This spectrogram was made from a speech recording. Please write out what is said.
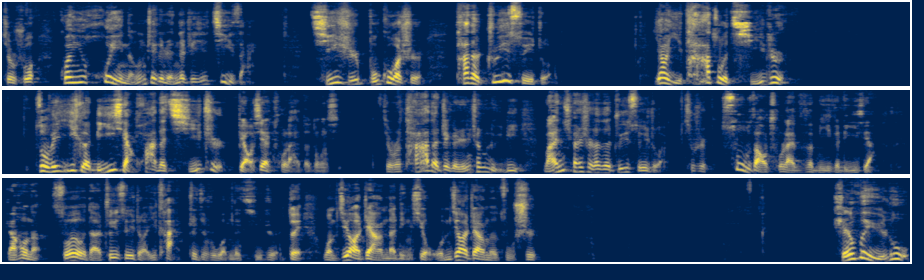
就是说，关于慧能这个人的这些记载，其实不过是他的追随者要以他做旗帜，作为一个理想化的旗帜表现出来的东西。就是他的这个人生履历，完全是他的追随者，就是塑造出来的这么一个理想。然后呢，所有的追随者一看，这就是我们的旗帜，对我们就要这样的领袖，我们就要这样的祖师。《神会语录》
